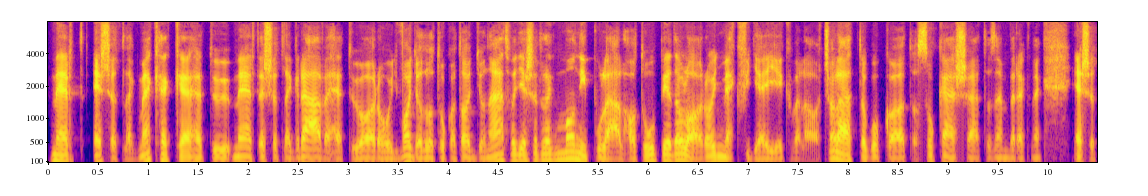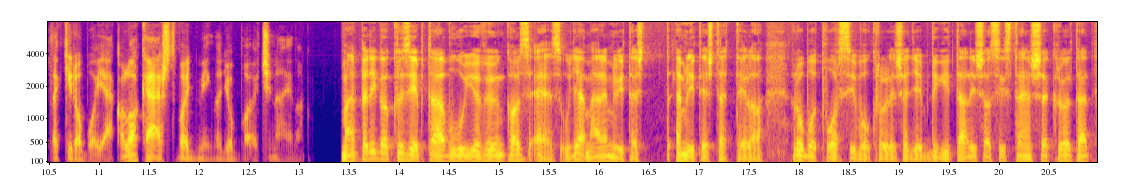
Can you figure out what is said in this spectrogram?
mert esetleg meghekkelhető, mert esetleg rávehető arra, hogy vagy adatokat adjon át, vagy esetleg manipulálható, például arra, hogy megfigyeljék vele a családtagokat, a szokását az embereknek, esetleg kirabolják a lakást, vagy még nagyobb bajt csináljanak. Már pedig a középtávú jövőnk az ez, ugye? Már említést, említést tettél a robotporszívókról és egyéb digitális asszisztensekről, tehát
